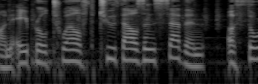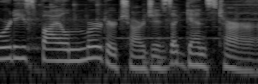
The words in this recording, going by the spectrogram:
on April 12, 2007, authorities file murder charges against her.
